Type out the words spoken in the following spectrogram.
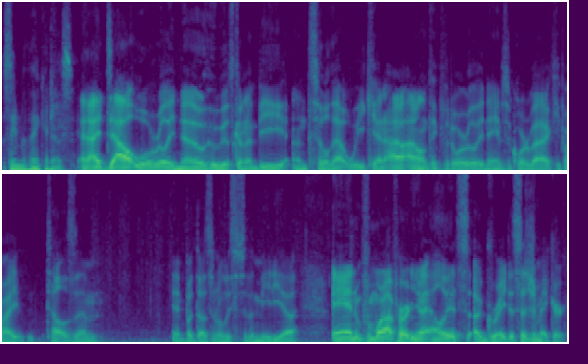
seem to think it is. And I doubt we'll really know who it's going to be until that weekend. I, I don't think Fedora really names a quarterback. He probably tells them but doesn't release it to the media. And from what I've heard, you know, Elliott's a great decision maker,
